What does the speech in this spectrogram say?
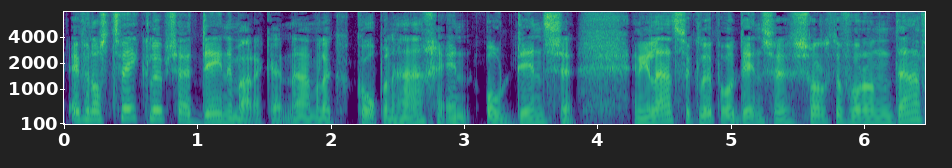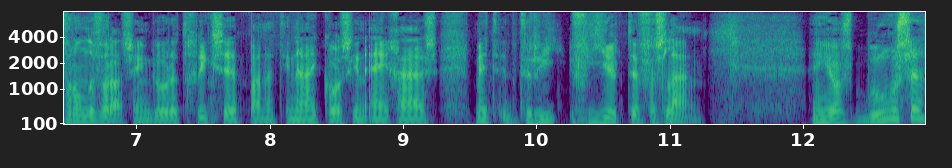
Evenals twee clubs uit Denemarken, namelijk Kopenhagen en Odense. En die laatste club, Odense, zorgde voor een daverende verrassing... door het Griekse Panathinaikos in eigen huis met 3-4 te verslaan. En Joost Boerse,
